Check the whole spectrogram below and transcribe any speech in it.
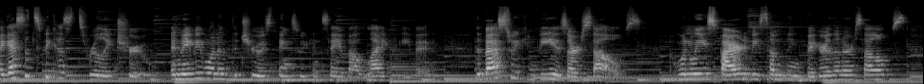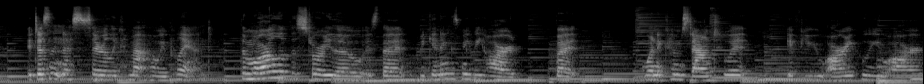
I guess it's because it's really true, and maybe one of the truest things we can say about life even. The best we can be is ourselves. When we aspire to be something bigger than ourselves, it doesn't necessarily come out how we planned. The moral of the story though is that beginnings may be hard, but when it comes down to it, if you are who you are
